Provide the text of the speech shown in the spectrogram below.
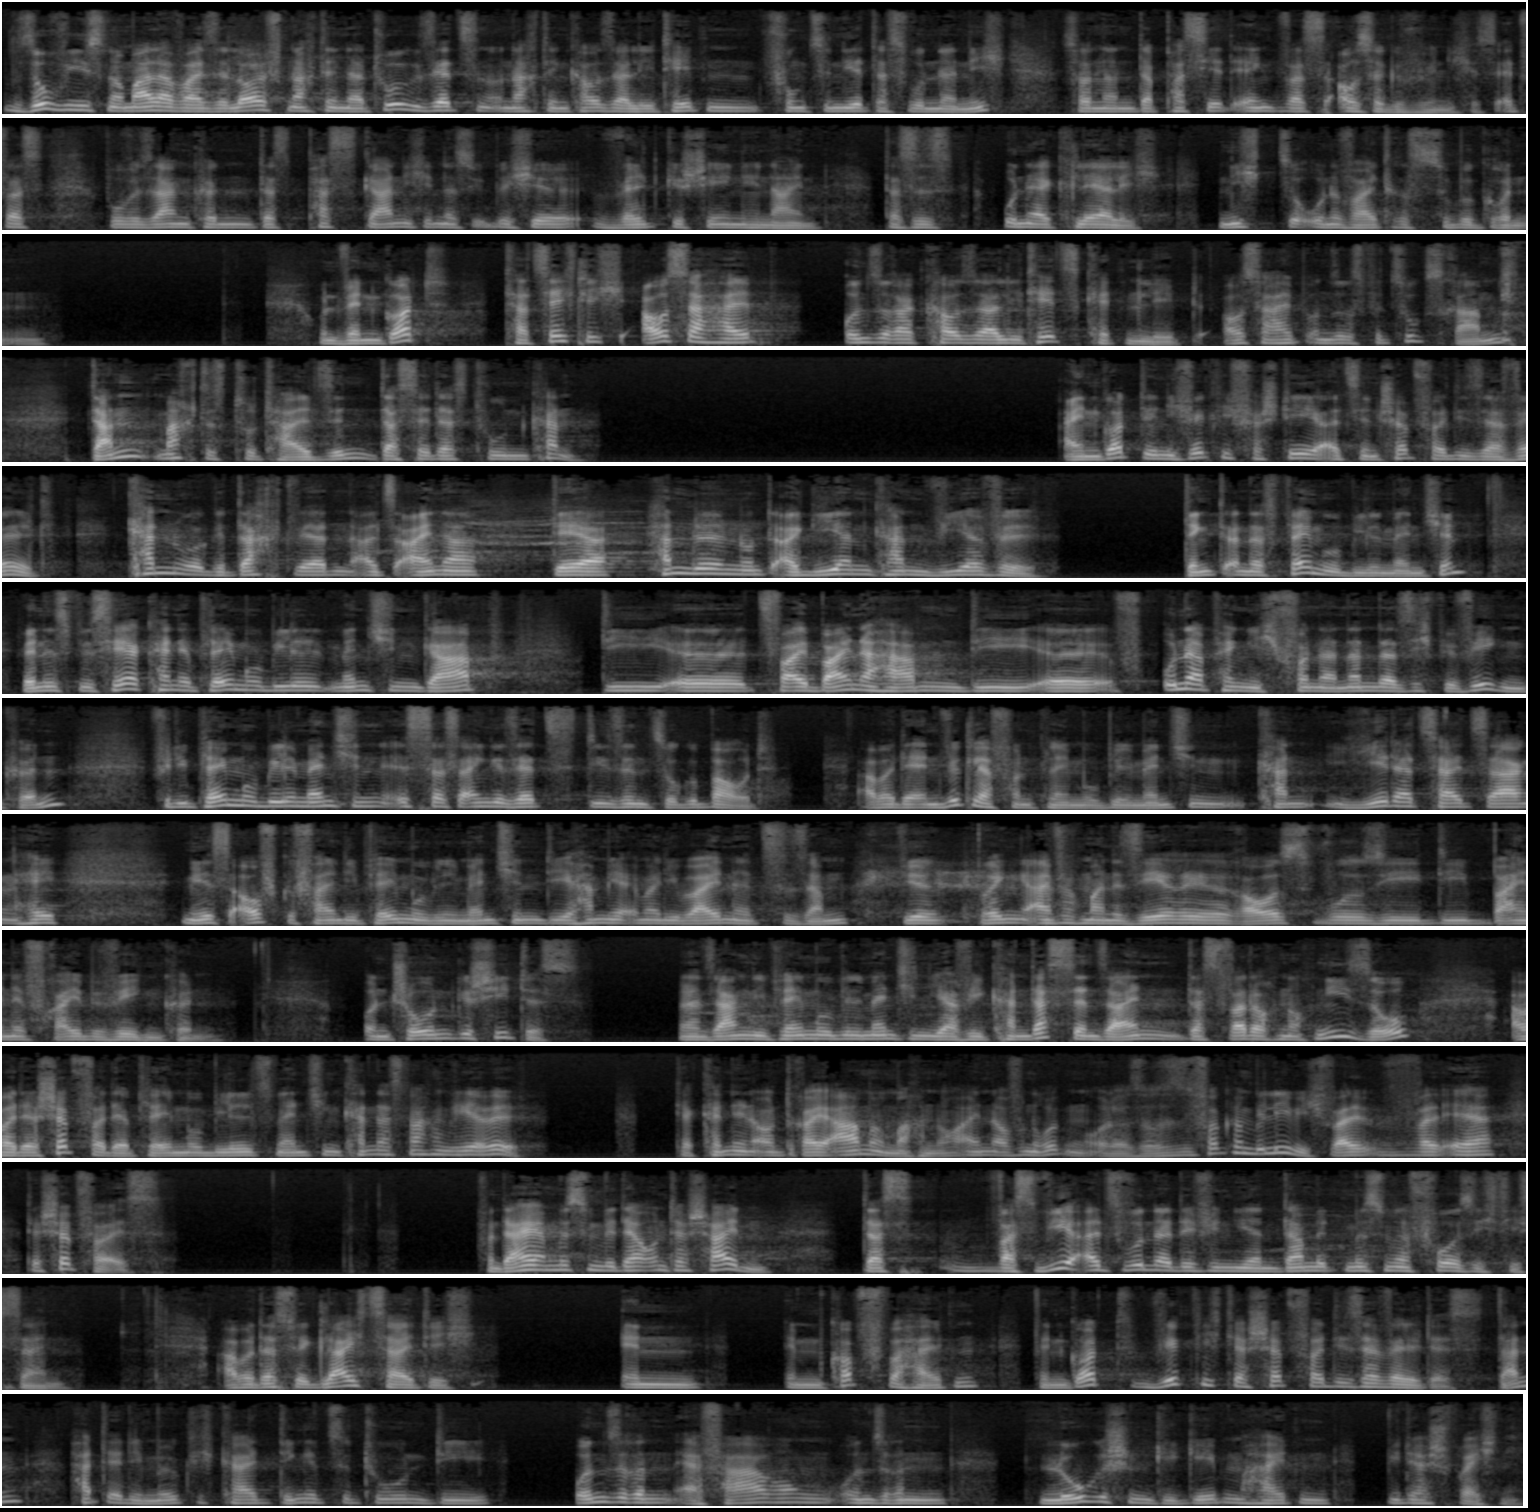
so wie es normalerweise läuft, nach den Naturgesetzen und nach den Kausalitäten, funktioniert das Wunder nicht, sondern da passiert irgendwas Außergewöhnliches. Etwas, wo wir sagen können, das passt gar nicht in das übliche Weltgeschehen hinein. Das ist unerklärlich, nicht so ohne weiteres zu begründen. Und wenn Gott tatsächlich außerhalb unserer Kausalitätsketten lebt, außerhalb unseres Bezugsrahmens, dann macht es total Sinn, dass er das tun kann. Ein Gott, den ich wirklich verstehe als den Schöpfer dieser Welt, kann nur gedacht werden als einer, der handeln und agieren kann, wie er will. Denkt an das Playmobil-Männchen. Wenn es bisher keine Playmobil-Männchen gab, die äh, zwei Beine haben, die äh, unabhängig voneinander sich bewegen können, für die Playmobil-Männchen ist das ein Gesetz, die sind so gebaut. Aber der Entwickler von Playmobil-Männchen kann jederzeit sagen, hey, mir ist aufgefallen, die Playmobil-Männchen, die haben ja immer die Beine zusammen. Wir bringen einfach mal eine Serie raus, wo sie die Beine frei bewegen können. Und schon geschieht es. Und dann sagen die Playmobil-Männchen, ja, wie kann das denn sein? Das war doch noch nie so. Aber der Schöpfer der Playmobils-Männchen kann das machen, wie er will. Der kann den auch drei Arme machen, noch einen auf den Rücken oder so. Das ist vollkommen beliebig, weil, weil er der Schöpfer ist. Von daher müssen wir da unterscheiden das, was wir als Wunder definieren, damit müssen wir vorsichtig sein. Aber dass wir gleichzeitig in, im Kopf behalten, wenn Gott wirklich der Schöpfer dieser Welt ist, dann hat er die Möglichkeit, Dinge zu tun, die unseren Erfahrungen, unseren logischen Gegebenheiten widersprechen.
